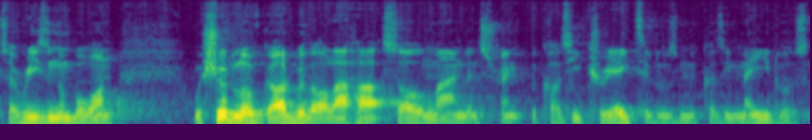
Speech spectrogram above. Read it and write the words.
So, reason number one we should love God with all our heart, soul, mind, and strength because He created us and because He made us.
